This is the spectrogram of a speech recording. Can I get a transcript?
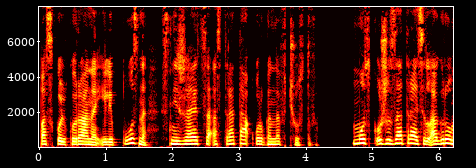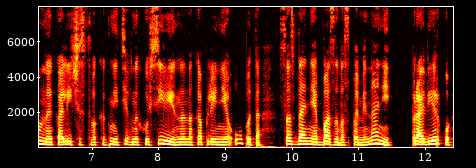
поскольку рано или поздно снижается острота органов чувств. Мозг уже затратил огромное количество когнитивных усилий на накопление опыта, создание базы воспоминаний, проверку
